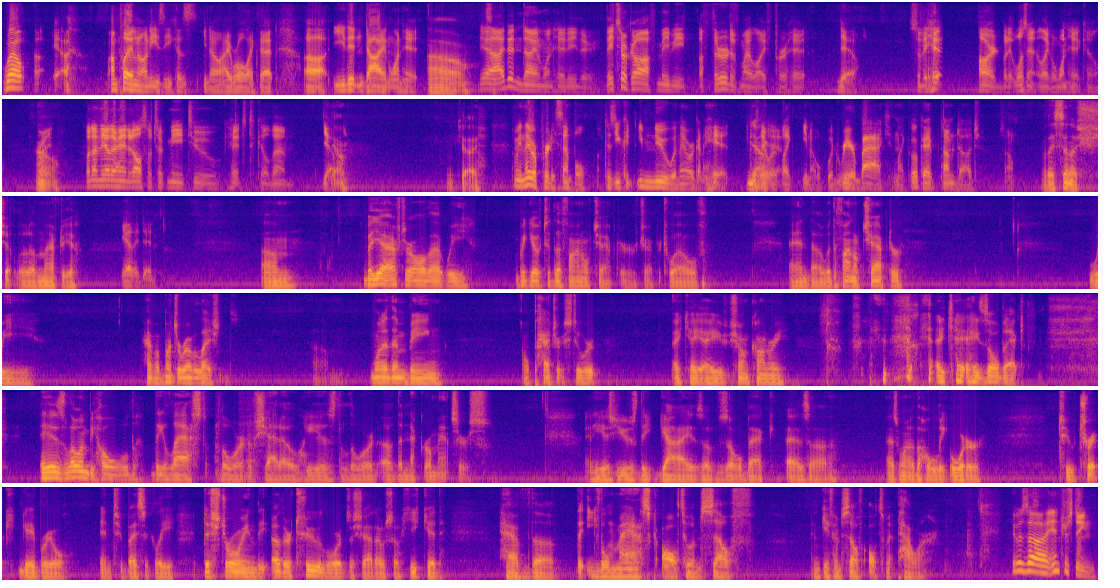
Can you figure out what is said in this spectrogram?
Well, uh, yeah. I'm playing it on easy because you know I roll like that. Uh, you didn't die in one hit. Oh, Yeah, I didn't die in one hit either. They took off maybe a third of my life per hit. Yeah. So they hit hard, but it wasn't like a one hit kill. Right. But on the other hand, it also took me two hits to kill them. Yeah. yeah. Okay. I mean, they were pretty simple because you could you knew when they were going to hit. 'Cause Yeah. They were Yeah. like you know would rear back and like okay time to dodge. So Well, they sent a shitload of them after you. yeah they did. Um, but yeah, after all that, we we go to the final chapter, chapter twelve, and uh, with the final chapter, we have a bunch of revelations. Um, one of them being, oh Patrick Stewart, aka Sean Connery, aka Zolbeck is lo and behold the last Lord of Shadow. He is the Lord of the Necromancers. And he has used the guise of Zolbeck as a, as one of the Holy Order to trick Gabriel into basically destroying the other two Lords of Shadow so he could have the the evil mask all to himself and give himself ultimate power. It was uh, interesting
